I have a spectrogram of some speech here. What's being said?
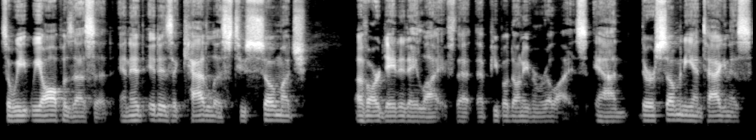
So we we all possess it and it it is a catalyst to so much of our day-to-day life that that people don't even realize. And there are so many antagonists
